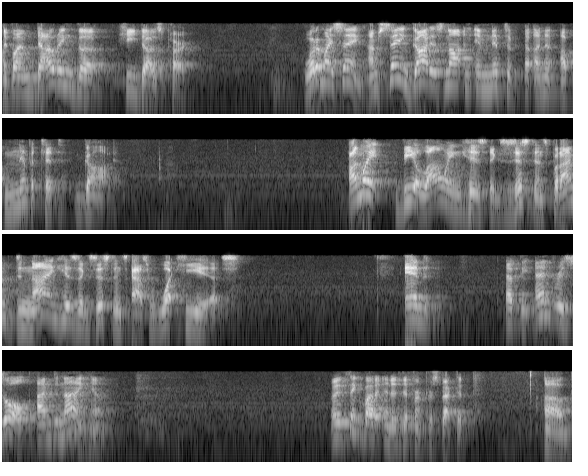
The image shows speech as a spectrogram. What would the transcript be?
if I'm doubting the he does part, what am I saying? I'm saying God is not an omnipotent God. I might be allowing his existence, but I'm denying his existence as what he is. And at the end result, I'm denying him. I mean, think about it in a different perspective. Um,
